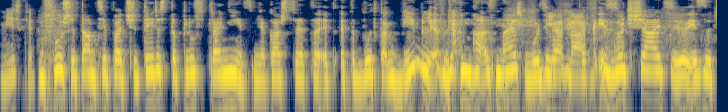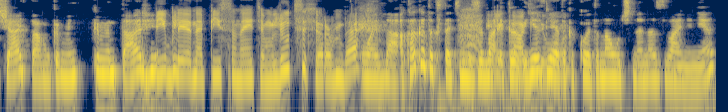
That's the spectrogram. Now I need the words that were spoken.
вместе. Ну, слушай, там типа 400 плюс страниц. Мне кажется, это, это, это будет как Библия для нас, знаешь, будем для нас. Как изучать, изучать там комментарии. Библия написана этим Люцифером, да? Ой, да. А как это, кстати, называется? Это, если его? это какое-то научное название, нет?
